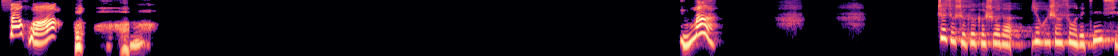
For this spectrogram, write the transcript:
撒谎！啊啊！这就是哥哥说的宴会上送我的惊喜。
